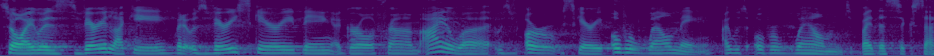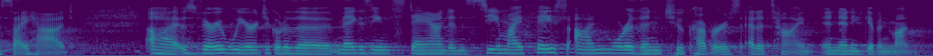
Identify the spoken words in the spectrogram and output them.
So I was very lucky, but it was very scary being a girl from Iowa. It was or scary, overwhelming. I was overwhelmed by the success I had. Uh, it was very weird to go to the magazine stand and see my face on more than two covers at a time in any given month.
